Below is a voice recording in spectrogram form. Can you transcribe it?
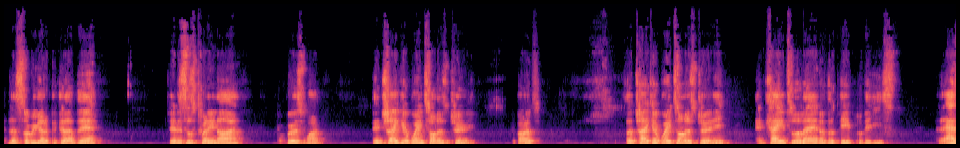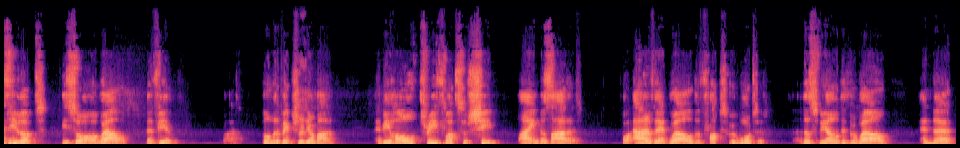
And uh, so we're going to pick it up there. Genesis 29 verse 1. Then Jacob went on his journey. So Jacob went on his journey and came to the land of the people of the east. And as he looked, he saw a well the field. Right? Pull the picture in your mind. And behold, three flocks of sheep lying beside it. For out of that well the flocks were watered. In this field is the well, and the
